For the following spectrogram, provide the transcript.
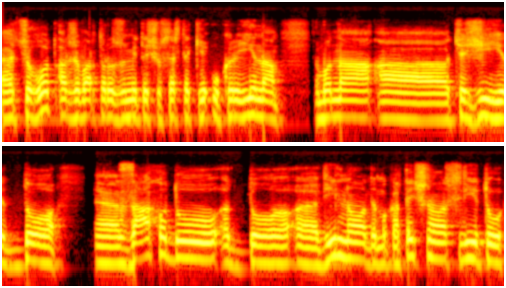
е, цього, адже варто розуміти, що все ж таки Україна вона а, тяжіє до е, заходу, до е, вільного демократичного світу,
